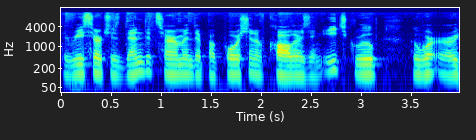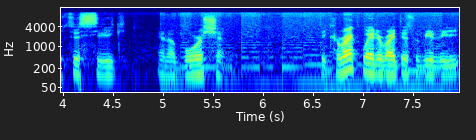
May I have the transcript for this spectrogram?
The researchers then determined the proportion of callers in each group who were urged to seek an abortion. The correct way to write this would be the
